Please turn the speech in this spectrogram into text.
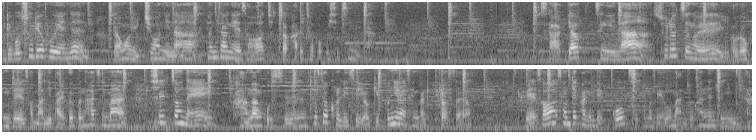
그리고 수료 후에는 영어 유치원이나 현장에서 직접 가르쳐 보고 싶습니다. 자격증이나 수료증을 여러 군데에서 많이 발급은 하지만 실전에 강한 곳은 테서 컬리지 여기뿐이라 생각이 들었어요. 그래서 선택하게 됐고 지금은 매우 만족하는 중입니다.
